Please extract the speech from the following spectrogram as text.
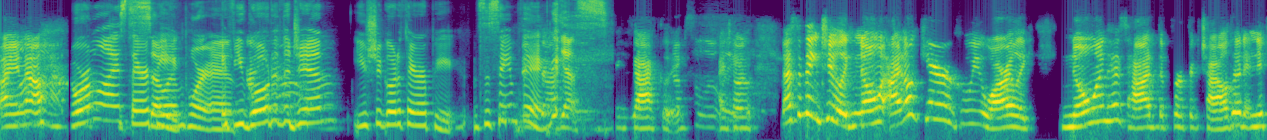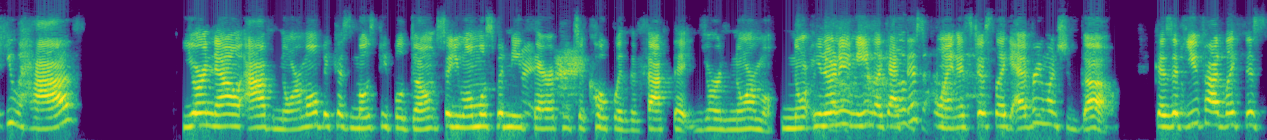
I know. Normalize therapy. so important. if you go to the gym, you should go to therapy. It's the same thing. Exactly. yes. Exactly. Absolutely. I totally. That's the thing too. Like, no, one- I don't care who you are. Like, no one has had the perfect childhood, and if you have, you're now abnormal because most people don't. So you almost would need therapy to cope with the fact that you're normal. Nor, you know what I mean? Like at this point, it's just like everyone should go. Because if you've had like this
